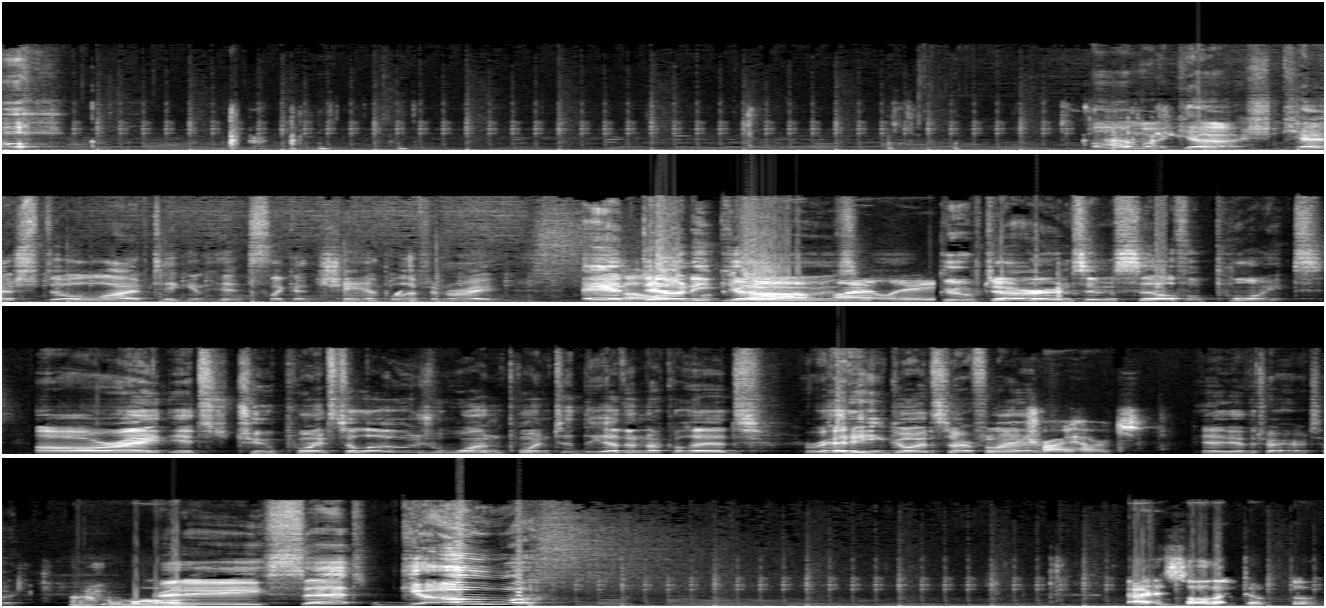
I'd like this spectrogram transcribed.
Oh! Oh my gosh, Cash still alive, taking hits like a champ left and right. And Oh. down he Oh, goes. finally. Gupta earns himself a point. Alright, it's two points to Loge, one point to the other knuckleheads. Ready? Go ahead and start flying. Tryhards. Yeah, the other tryhard, sorry. Whoa. Ready, set, go! I saw that Gupta.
